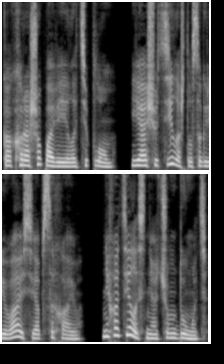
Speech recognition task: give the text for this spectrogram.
Как хорошо повеяло теплом. Я ощутила, что согреваюсь и обсыхаю. Не хотелось ни о чем думать.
